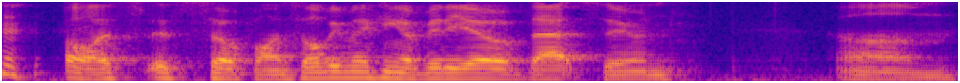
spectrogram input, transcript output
Oh, it's it's so fun. So I'll be making a video of that soon. Um,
